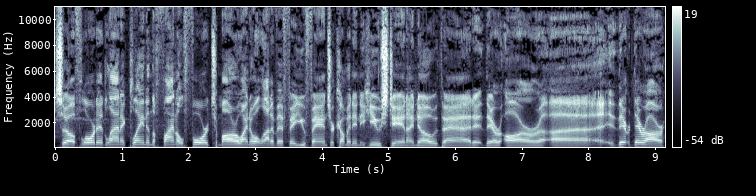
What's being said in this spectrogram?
So Florida Atlantic playing in the Final Four tomorrow. I know a lot of FAU fans are coming into Houston. I know that there are uh, there there are.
